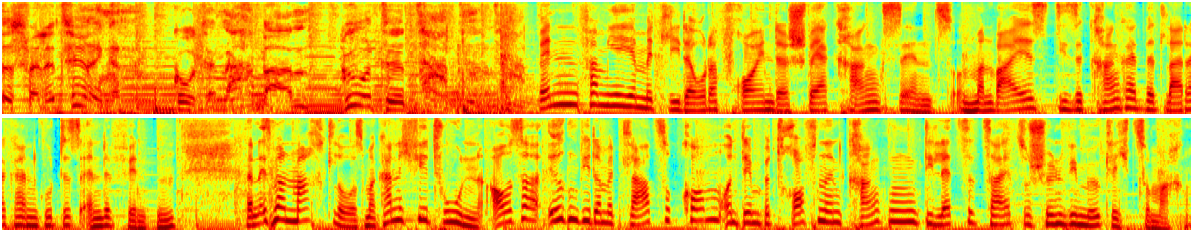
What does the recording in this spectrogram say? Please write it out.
Landeswelle Thüringen. Gute Nachbarn, gute Taten. Wenn Familienmitglieder oder Freunde schwer krank sind und man weiß, diese Krankheit wird leider kein gutes Ende finden, dann ist man machtlos. Man kann nicht viel tun, außer irgendwie damit klarzukommen und dem betroffenen Kranken die letzte Zeit so schön wie möglich zu machen.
